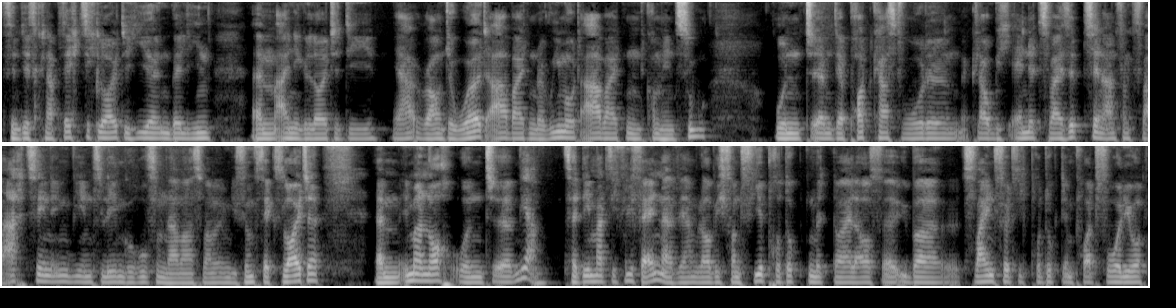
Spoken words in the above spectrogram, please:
sind jetzt knapp 60 Leute hier in Berlin. Ähm, einige Leute, die ja around the world arbeiten oder remote arbeiten, kommen hinzu. Und ähm, der Podcast wurde, glaube ich, Ende 2017, Anfang 2018 irgendwie ins Leben gerufen. Damals waren wir irgendwie fünf, sechs Leute ähm, immer noch. Und äh, ja, seitdem hat sich viel verändert. Wir haben, glaube ich, von vier Produkten mittlerweile auf äh, über 42 Produkte im Portfolio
